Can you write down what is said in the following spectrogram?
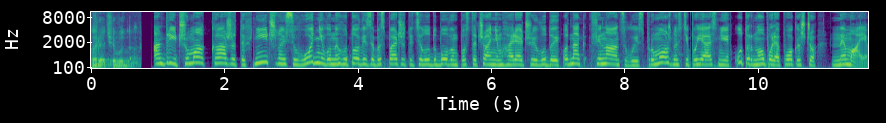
гаряча вода. Андрій Чумак каже, технічно і сьогодні вони готові забезпечити цілодобовим постачанням гарячої води. Однак фінансової спроможності пояснює, у Тернополя поки що немає.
